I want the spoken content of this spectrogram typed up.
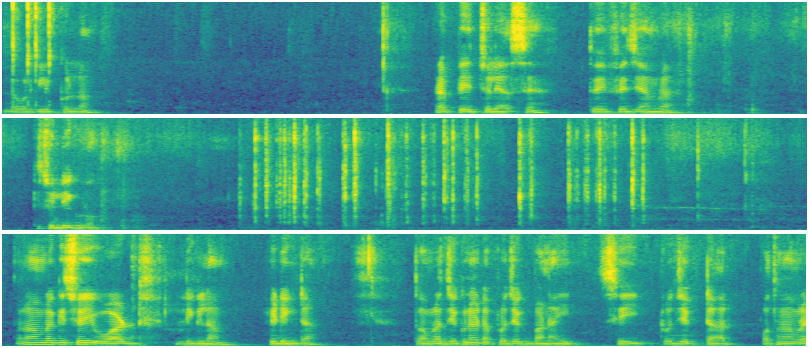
ডবল ক্লিক করলাম। একটা পেজ চলে আসছে। তো এই পেজে আমরা কিছু লিখব। তো আমরা কিছু এই ওয়ার্ড লিখলাম হেডিংটা তো আমরা যে কোনো একটা প্রজেক্ট বানাই, সেই প্রজেক্টটার প্রথমে আমরা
